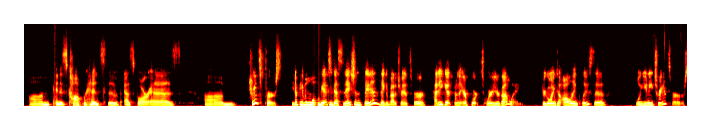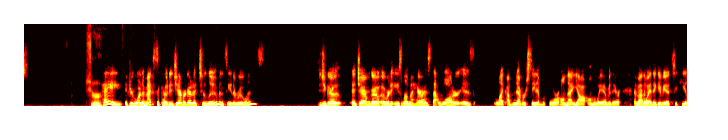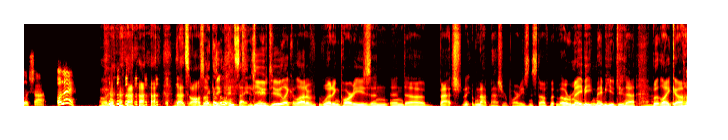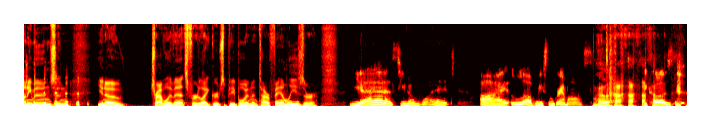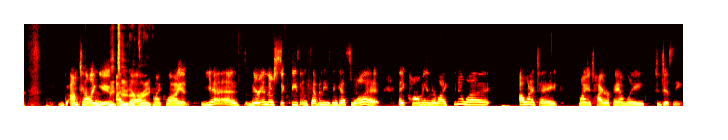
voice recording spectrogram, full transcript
um, and is comprehensive as far as um, transfers. You know, people will get to destinations they didn't think about a transfer. How do you get from the airport to where you're going? If you're going to all inclusive, well, you need transfers. Sure. Hey, if you're going to Mexico, did you ever go to Tulum and see the ruins? Did you go? Did you ever go over to Isla Mujeres? That water is like I've never seen it before on that yacht on the way over there. And by the way, they give you a tequila shot. Ole! That's awesome. Like that do, little insight. It's Do you do like a lot of wedding parties and and uh, batch not bachelor parties and stuff, but or maybe maybe you do that, but like uh, honeymoons and you know travel events for like groups of people and entire families or Yes, you know what? I love me some grandmas because I'm telling you, Me too, I they're love great. my client. Yes, they're in their 60s and 70s, and guess what? They call me and they're like, you know what? I want to take my entire family to Disney.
